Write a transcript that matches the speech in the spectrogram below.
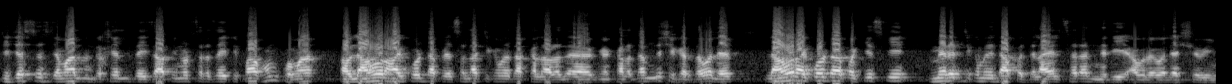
چې جسټس جمال مندوخیل د اضافي نوټ سره زه اتفاق هم کوم او لاهور های کورټ دا فیصله چې کومه دا قلعه قلعه دم نشي ګرځولی لاهور های کورټ په کیس کې میرټ چې کوم دی دا په دلایل سره نه دی اورول شوی.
